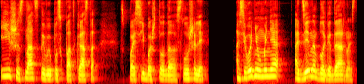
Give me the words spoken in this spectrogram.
и шестнадцатый выпуск подкаста. Спасибо, что дослушали. А сегодня у меня отдельная благодарность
